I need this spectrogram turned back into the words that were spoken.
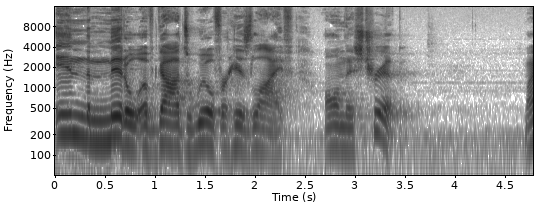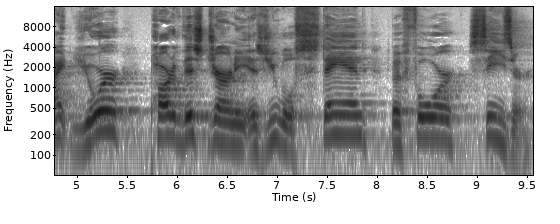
in the middle of God's will for his life on this trip. Right? Your part of this journey is you will stand before Caesar.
